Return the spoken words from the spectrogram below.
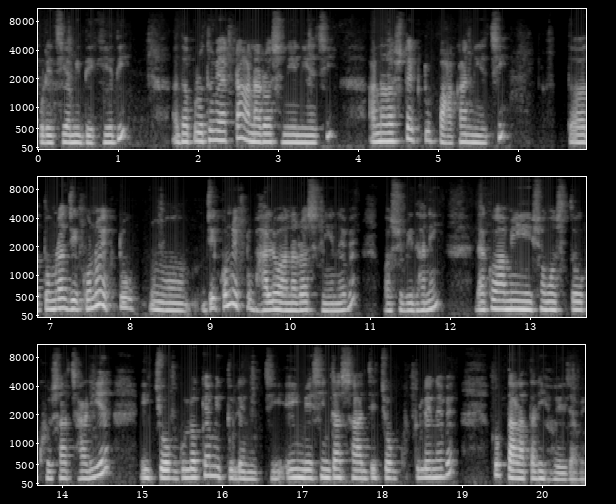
করেছি আমি দেখিয়ে দিই। তা প্রথমে একটা আনারস নিয়ে নিয়েছি। আনারসটা একটু পাকা নিয়েছি। তা তোমরা যে কোনো একটু যে কোনো একটু ভালো আনারস নিয়ে নেবে, অসুবিধা নেই। দেখো আমি সমস্ত খোসা ছাড়িয়ে এই চোখগুলোকে আমি তুলে নিচ্ছি। এই মেশিনটার সাহায্যে চোখ তুলে নেবে, খুব তাড়াতাড়ি হয়ে যাবে।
